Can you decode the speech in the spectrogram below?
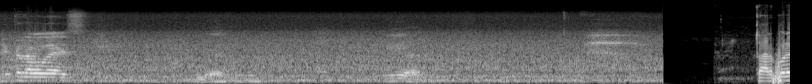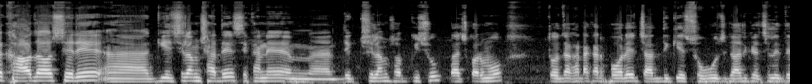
দেখতে থাকো গাইস ঠিক আছে তারপরে খাওয়া দাওয়া সেরে গিয়েছিলাম ছাদে, সেখানে দেখছিলাম সব কিছু কাজকর্ম। তো দেখা টাকার পরে চারদিকে সবুজ গাছগাছালিতে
